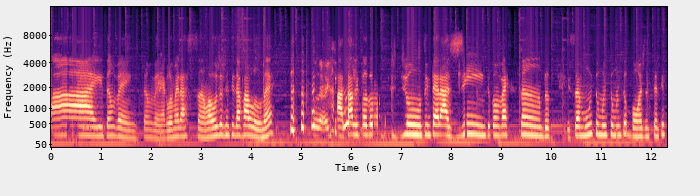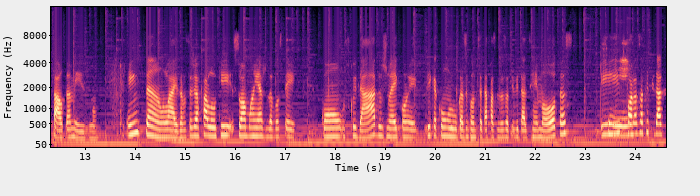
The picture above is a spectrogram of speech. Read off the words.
Ai, também, também. Aglomeração. Hoje a gente dá valor, né? Lógico. ah, tá ali todo mundo junto, interagindo, conversando. Isso é muito, muito, muito bom. A gente sente falta mesmo. Então, Laisa, você já falou que sua mãe ajuda você com os cuidados, né? E com, fica com o Lucas enquanto você está fazendo as atividades remotas. E Sim. fora as atividades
